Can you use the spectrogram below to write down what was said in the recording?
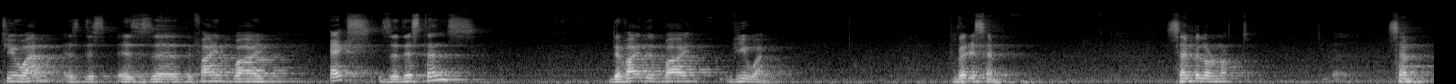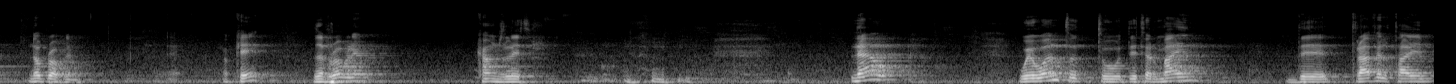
T1 is, this, is uh, defined by x, the distance, divided by V1. Very simple. Simple or not? Simple, no problem. Okay? The problem comes later. now, we want to, to determine the travel time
